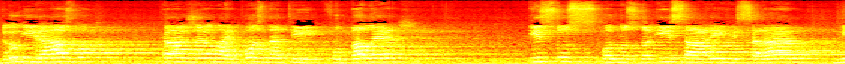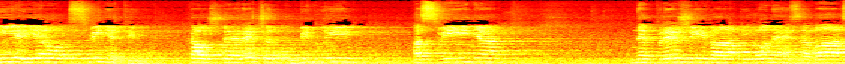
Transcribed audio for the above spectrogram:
Drugi razlog, kaže ovaj poznati futbaler, Isus, odnosno Isa alaihi salam, nije jeo svinjetinu, kao što je rečeno u Bibliji, a svinja ne preživa i ona je za vas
